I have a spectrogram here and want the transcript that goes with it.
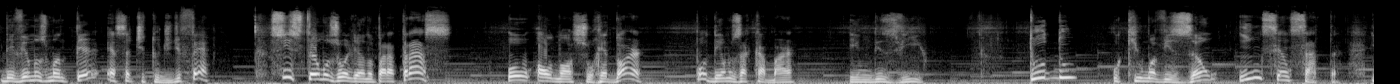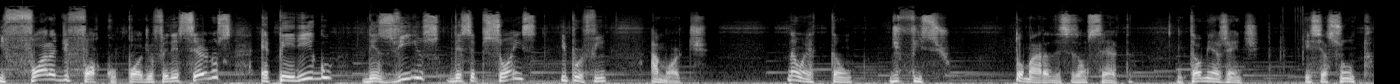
devemos manter essa atitude de fé. Se estamos olhando para trás ou ao nosso redor, podemos acabar em um desvio. Tudo o que uma visão insensata e fora de foco pode oferecer-nos é perigo, desvios, decepções e, por fim, a morte. Não é tão difícil tomar a decisão certa. Então, minha gente, esse assunto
